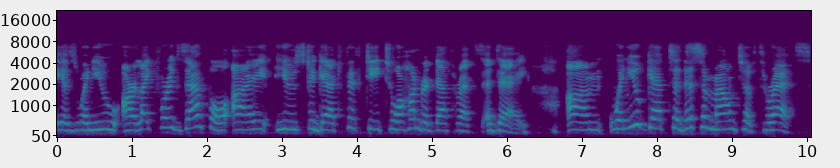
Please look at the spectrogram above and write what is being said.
is when you are like for example i used to get 50 to 100 death threats a day um, when you get to this amount of threats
